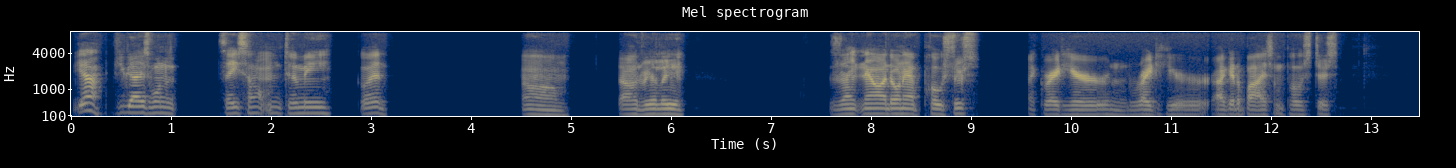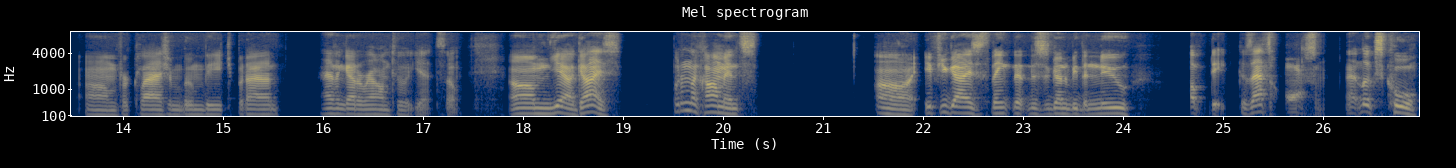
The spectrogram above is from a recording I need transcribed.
yeah, if you guys want to say something to me, go ahead. Um that would really right now I don't have posters like right here and right here. I gotta buy some posters um, for Clash and Boom Beach, but I haven't got around to it yet. So, um, yeah, guys, put in the comments uh, if you guys think that this is gonna be the new update, because that's awesome. That looks cool.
